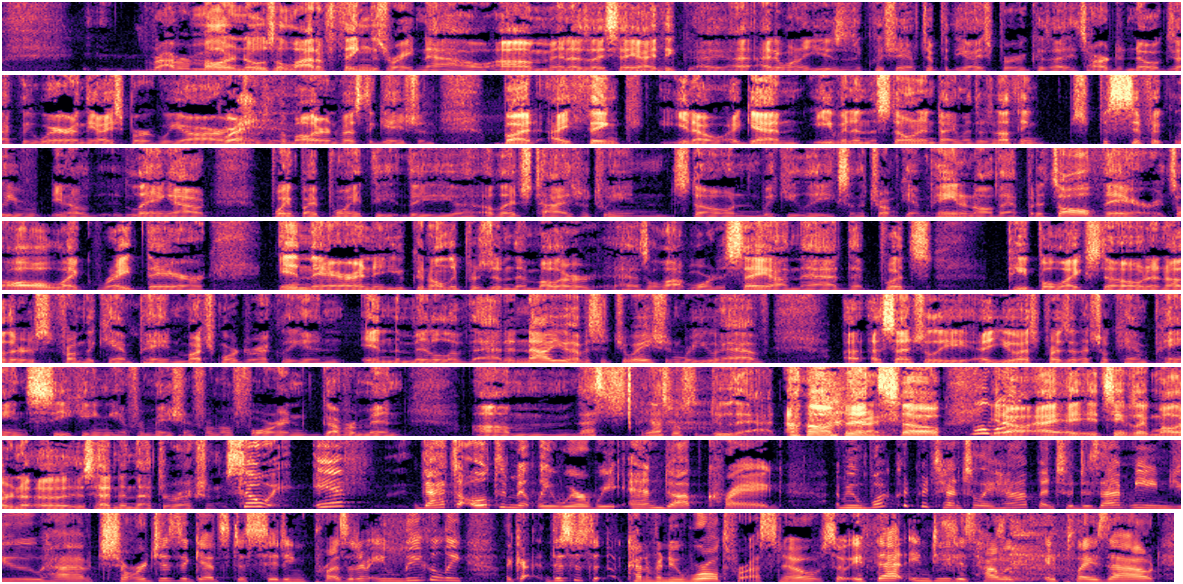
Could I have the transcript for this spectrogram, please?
Robert Mueller knows a lot of things right now, um, and as I say, I think I, I don't want to use the cliche of tip of the iceberg because it's hard to know exactly where in the iceberg we are right. in terms of the Mueller investigation. But I think you know, again, even in the Stone indictment, there's nothing specifically you know laying out point by point the the uh, alleged ties between Stone, WikiLeaks, and the Trump campaign and all that. But it's all there. It's all like right there in there, and you can only presume that Mueller has a lot more to say on that. That puts people like Stone and others from the campaign much more directly in in the middle of that. And now you have a situation where you have uh, essentially a U.S. presidential campaign seeking information from a foreign government. Um, that's you're not supposed to do that. Um, and right. so well, you know, I, it seems like Mueller uh, is heading in that direction. So if that's ultimately where we end up, Craig. I mean, what could potentially happen? So, does that mean you have charges against a sitting president? I mean, legally, like this is kind of a new world for us, no? So, if that indeed is how it, it plays out,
